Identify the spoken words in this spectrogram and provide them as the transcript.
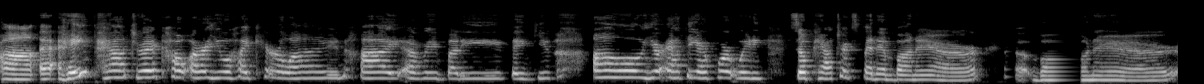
Uh, uh, hey, Patrick, how are you? Hi, Caroline. Hi, everybody. Thank you. Oh, you're at the airport waiting. So Patrick's been in Bonaire, uh, Bonaire,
